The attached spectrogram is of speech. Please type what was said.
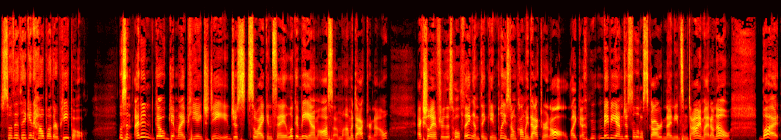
so that they can help other people. Listen, I didn't go get my PhD just so I can say, look at me, I'm awesome. I'm a doctor now actually after this whole thing i'm thinking please don't call me doctor at all. Like maybe i'm just a little scarred and i need some time. I don't know. But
